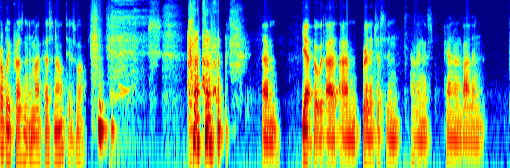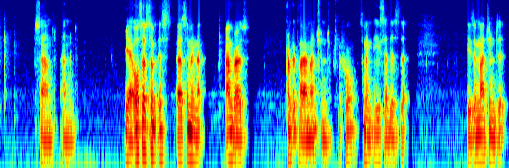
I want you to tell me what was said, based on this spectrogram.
probably present in my personality as well. um, yeah, but with, I, I'm really interested in having this piano and violin sound, and yeah, also some this uh, something that Ambrose, trumpet player, mentioned before. Something he said is that he's imagined it,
